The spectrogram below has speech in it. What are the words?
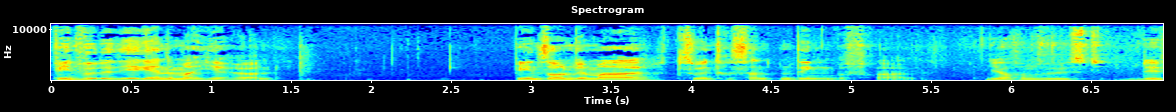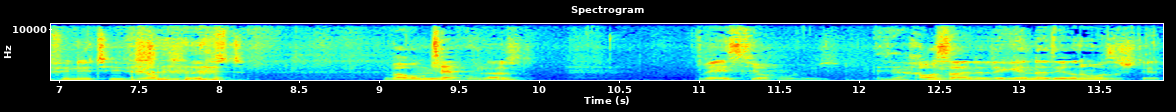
wen würdet ihr gerne mal hier hören? Wen sollen wir mal zu interessanten Dingen befragen? Jochen Wüst. Definitiv Jochen Wüst. Warum Jochen. Wüst? Wer ist Jochen Wüst? Jochen- Außer eine Legende, deren Hose steht.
